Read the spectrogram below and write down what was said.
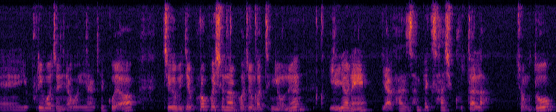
예, free 버전이라고 이야기했고요. 지금 이제 professional 버전 같은 경우는 1년에 약 한 349달러 정도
